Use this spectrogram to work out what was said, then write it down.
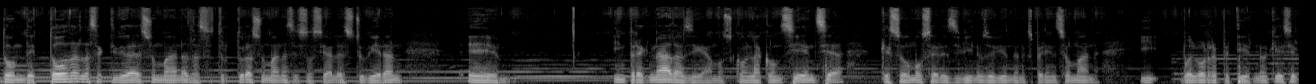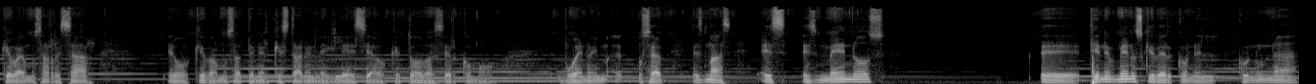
donde todas las actividades humanas, las estructuras humanas y sociales estuvieran eh, impregnadas, digamos, con la conciencia que somos seres divinos viviendo una experiencia humana. Y vuelvo a repetir, no quiere decir que vamos a rezar eh, o que vamos a tener que estar en la iglesia o que todo va a ser como bueno. Y, o sea, es más, es, es menos, eh, tiene menos que ver con, el, con una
